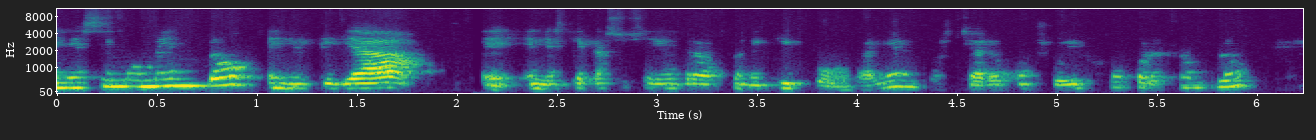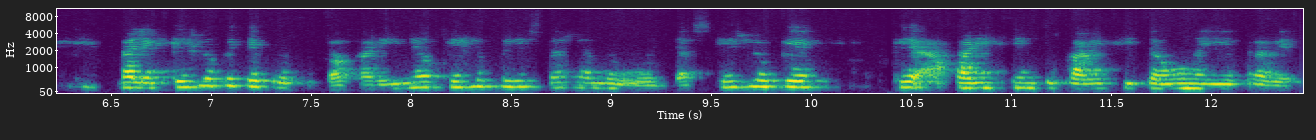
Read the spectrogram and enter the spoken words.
En ese momento en el que ya, eh, en este caso sería un trabajo en equipo, ¿vale? Pues Charo con su hijo, por ejemplo, ¿vale? ¿Qué es lo que te preocupa, cariño? ¿Qué es lo que le estás dando vueltas? ¿Qué es lo que, que aparece en tu cabecita una y otra vez?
